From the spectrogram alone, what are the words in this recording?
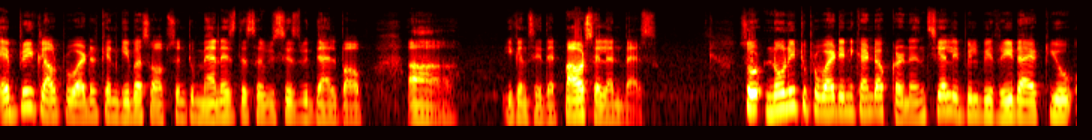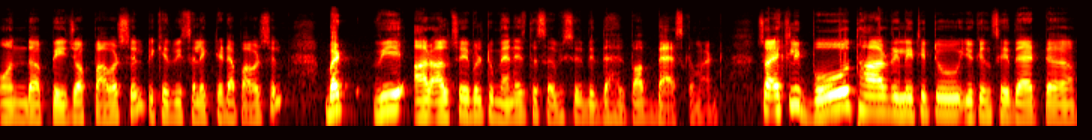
every cloud provider can give us option to manage the services with the help of, uh, you can say that PowerShell and BAS. So no need to provide any kind of credential. It will be redirect you on the page of PowerShell because we selected a PowerShell, but we are also able to manage the services with the help of BAS command. So actually both are related to you can say that uh,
